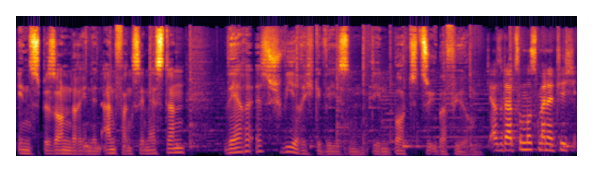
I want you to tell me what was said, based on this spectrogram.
insbesondere in den Anfangssemestern, wäre es schwierig gewesen, den Bot zu überführen. Also dazu muss man natürlich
